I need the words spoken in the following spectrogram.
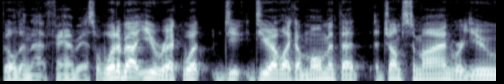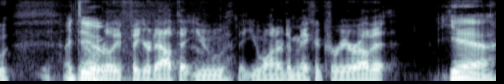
building that fan base. What about you, Rick? What do you, do you have like a moment that jumps to mind where you, I do you know, really figured out that you that you wanted to make a career of it? Yeah,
